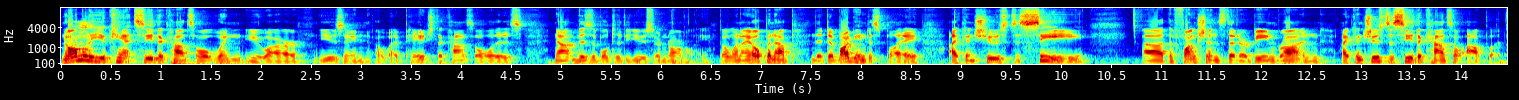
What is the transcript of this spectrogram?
Normally you can't see the console when you are using a web page. The console is not visible to the user normally. But when I open up the debugging display, I can choose to see uh, the functions that are being run. I can choose to see the console output.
